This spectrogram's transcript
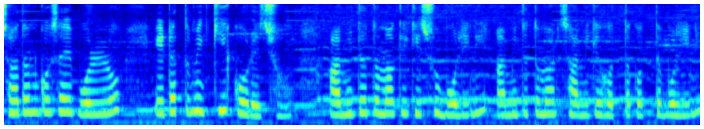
সদন গোসাই বলল, এটা তুমি কি করেছ? আমি তো তোমাকে কিছু বলিনি, আমি তো তোমার স্বামীকে হত্যা করতে বলিনি।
